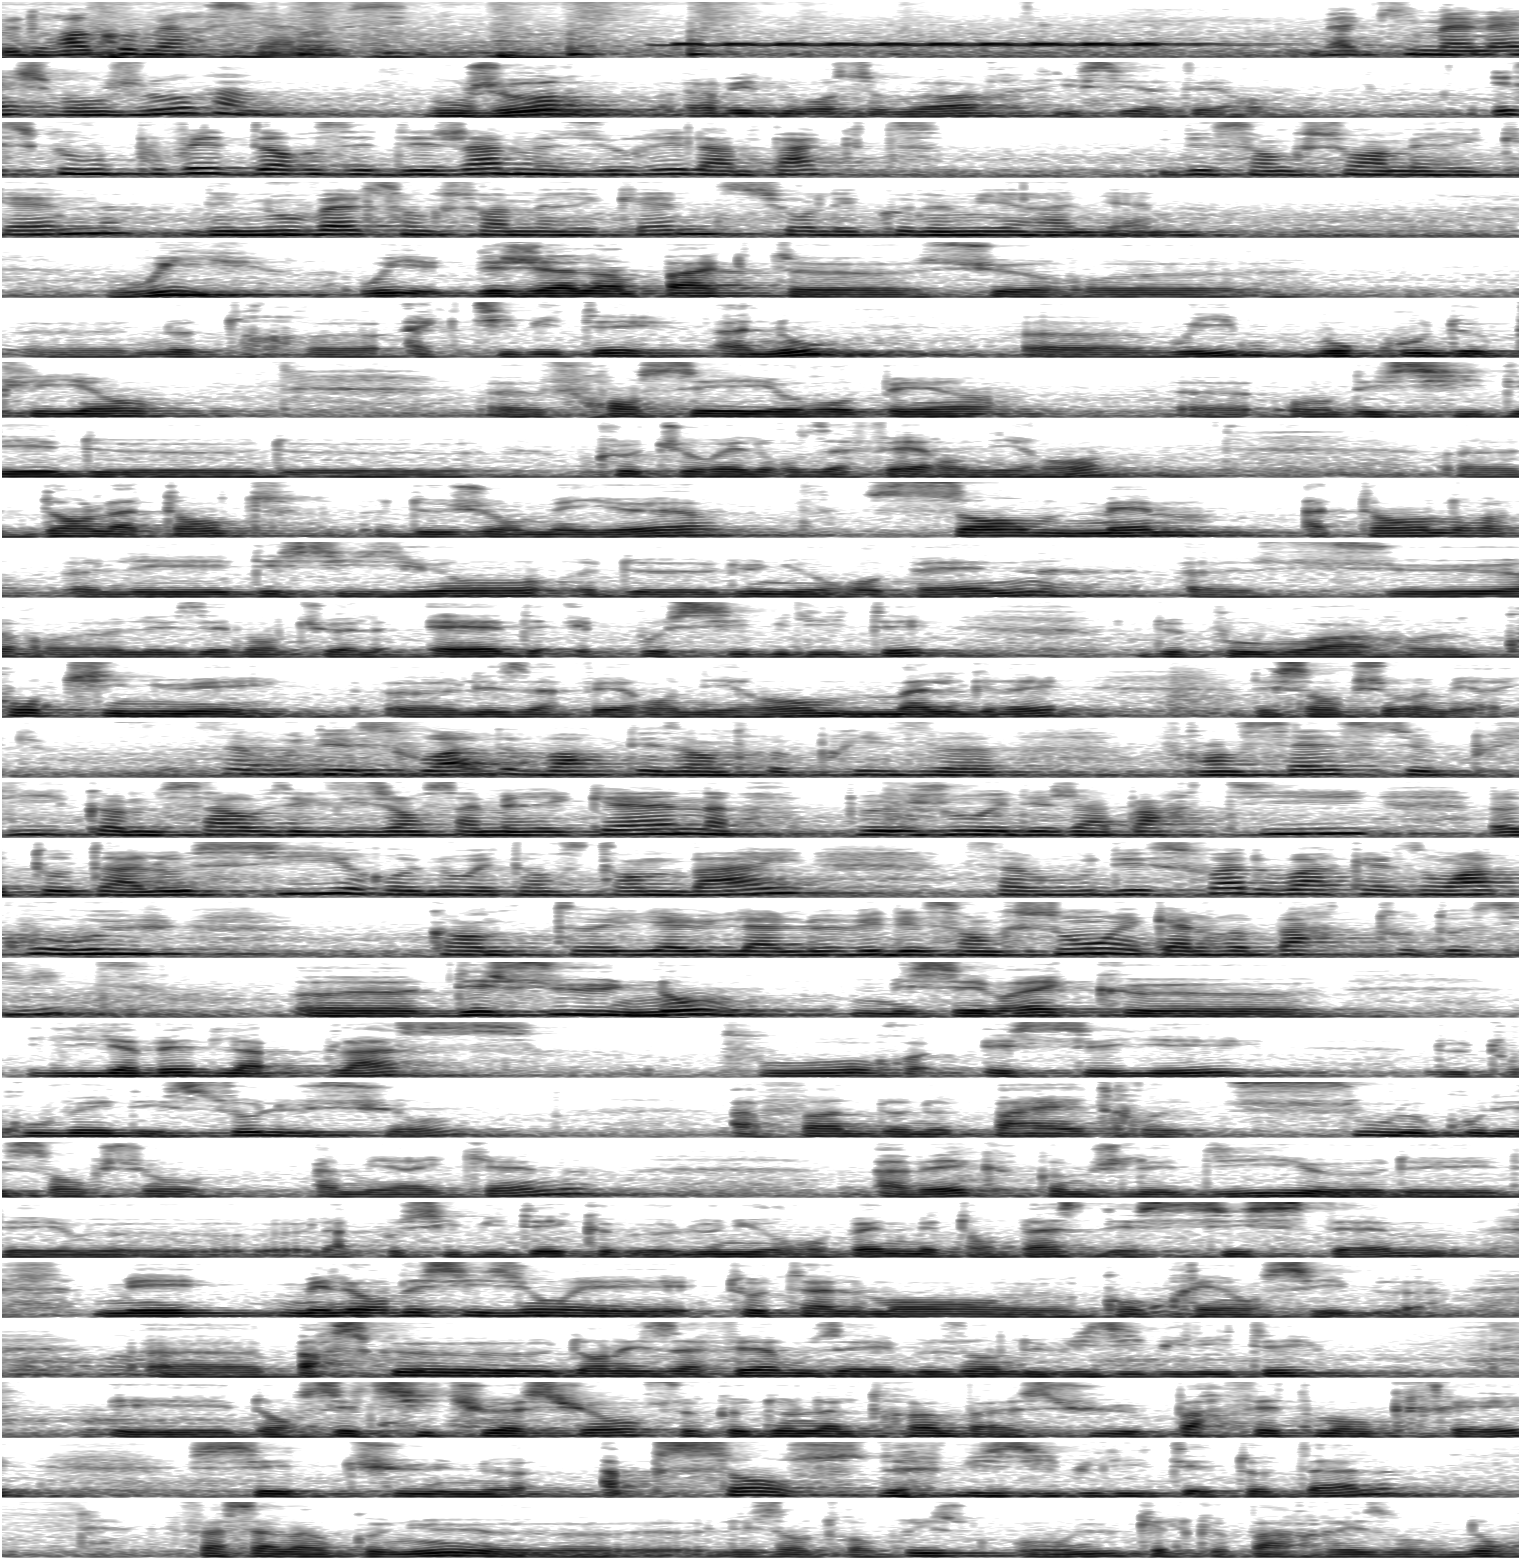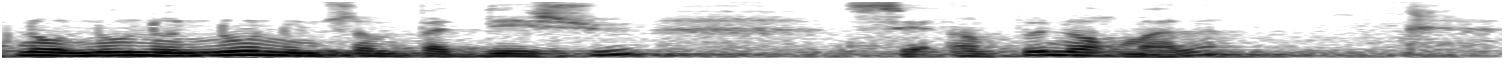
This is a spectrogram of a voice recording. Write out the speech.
Le droit commercial aussi. Baki Manège, bonjour. Bonjour, ravi de vous recevoir ici à Téhéran. Est-ce que vous pouvez d'ores et déjà mesurer l'impact des sanctions américaines, des nouvelles sanctions américaines sur l'économie iranienne? Oui, oui, déjà l'impact euh, sur euh, euh, notre activité à nous. oui, beaucoup de clients français et européens ont décidé de, clôturer leurs affaires en Iran dans l'attente de jours meilleurs, sans même attendre les décisions de l'Union européenne euh, sur euh, les éventuelles aides et possibilités de pouvoir euh, continuer les affaires en Iran malgré les sanctions américaines. Ça vous déçoit de voir que les entreprises françaises se plient comme ça aux exigences américaines? Peugeot est déjà parti, Total aussi, Renault est en stand-by. Ça vous déçoit de voir qu'elles ont accouru quand il y a eu la levée des sanctions et qu'elles repartent tout aussi vite Déçu, non, mais c'est vrai qu'il y avait de la place pour essayer de trouver des solutions afin de ne pas être sous le coup des sanctions américaines, avec, comme je l'ai dit, euh, euh, la possibilité que l'Union européenne mette en place des systèmes. Mais, leur décision est totalement euh, compréhensible. parce que dans les affaires, vous avez besoin de visibilité. Et dans cette situation, ce que Donald Trump a su parfaitement créer, c'est une absence de visibilité totale face à l'inconnu, euh, les entreprises ont eu quelque part raison. Donc non, nous, nous, nous, nous ne sommes pas déçus, c'est un peu normal.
